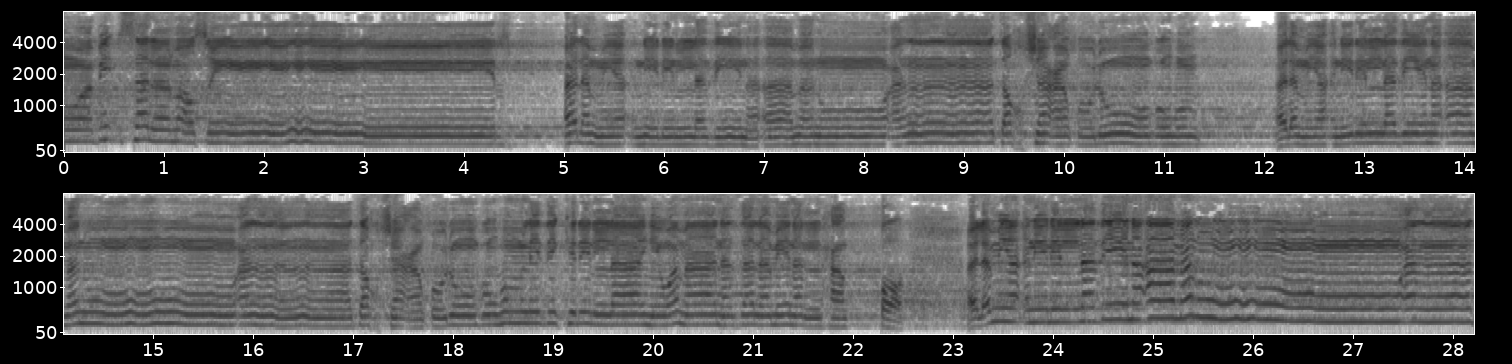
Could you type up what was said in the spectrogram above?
وبئس المصير. ألم يأن للذين آمنوا أن تخشع قلوبهم؟ ألم يأن للذين آمنوا أن تخشع قلوبهم لذكر الله وما نزل من الحق؟ ألم يأن للذين آمنوا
